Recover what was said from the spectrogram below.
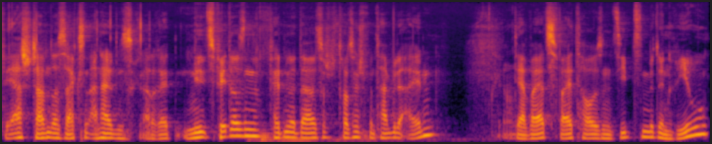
Wer stammt aus Sachsen-Anhalt? Ist gerade recht- Nils Petersen fällt mir da trotzdem spontan wieder ein. Genau. Der war ja 2017 mit in Rio.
